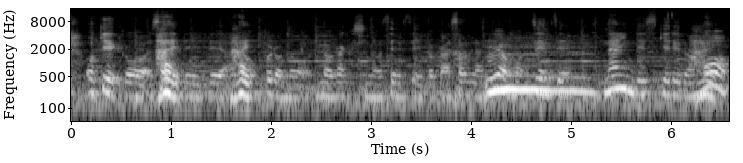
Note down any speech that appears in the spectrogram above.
お稽古をされていて、あのプロの能楽師の先生とかそんなんではもう全然ないんですけれども。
